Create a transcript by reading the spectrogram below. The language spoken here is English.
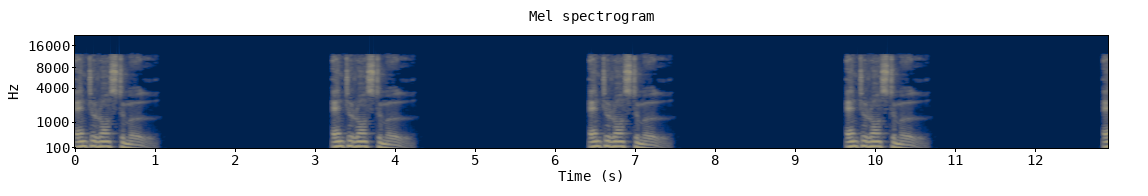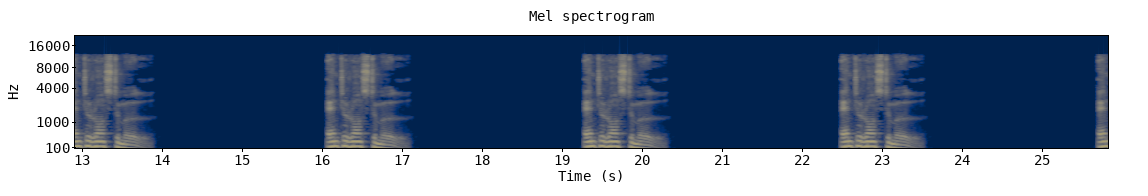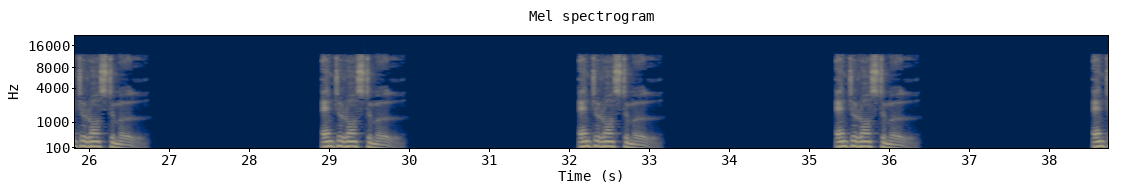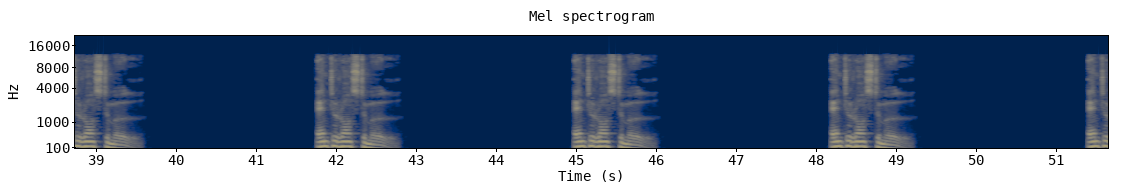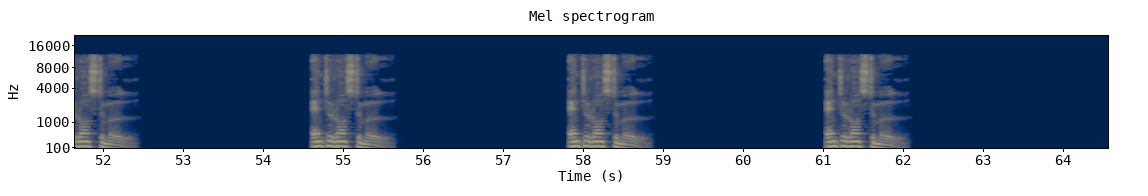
enterostomal. Enterostomal. Enterostomal. Enterostomal. Enterostomal. Enterostomal. Enterostomal. Enterostomal. Enterostomal enterostomal. Enterostomal. Enterostomal. Enterostomal. Enterostomal. Enterostomal. Enterostomal. Enterostomal. Enterostomal enterostomal enterostomal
